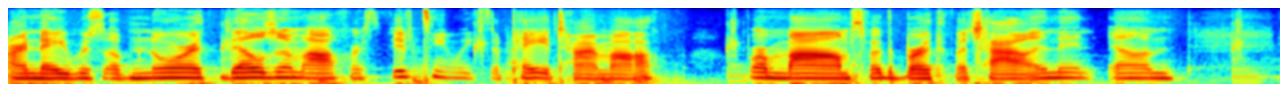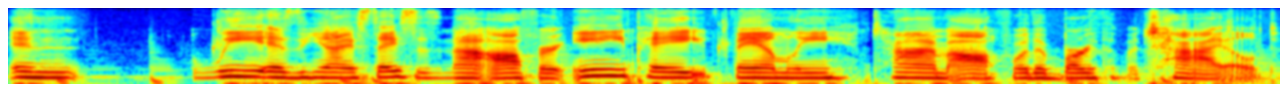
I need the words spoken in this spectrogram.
Our neighbors up north, Belgium offers 15 weeks of paid time off for moms for the birth of a child, and then um, and we as the United States does not offer any paid family time off for the birth of a child.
